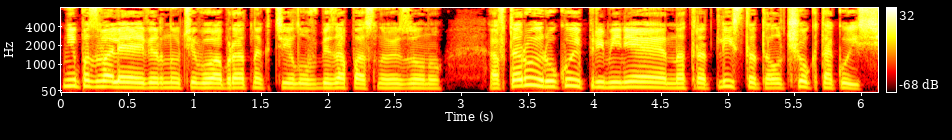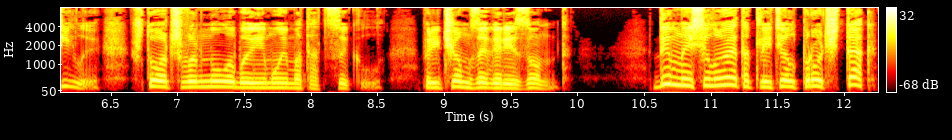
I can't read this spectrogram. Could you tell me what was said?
не позволяя вернуть его обратно к телу в безопасную зону, а второй рукой применяя на тротлиста толчок такой силы, что отшвырнуло бы и мой мотоцикл, причем за горизонт. Дымный силуэт отлетел прочь так,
